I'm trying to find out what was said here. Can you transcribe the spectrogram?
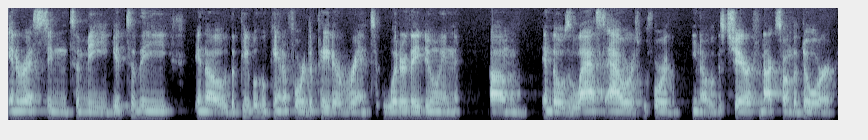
interesting to me. Get to the you know the people who can't afford to pay their rent. What are they doing um, in those last hours before you know the sheriff knocks on the door.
